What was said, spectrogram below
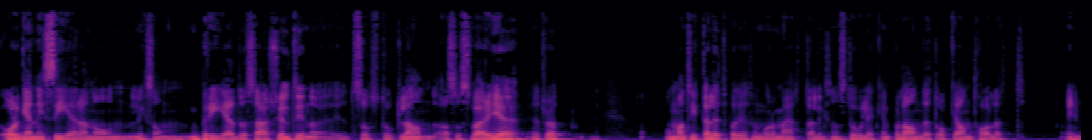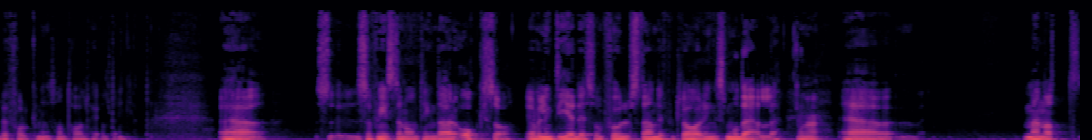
organisera någon liksom bred och särskilt i ett så stort land. Alltså Sverige, jag tror att om man tittar lite på det som går att mäta, liksom storleken på landet och antalet i befolkningsantal helt enkelt. Eh, så, så finns det någonting där också. Jag vill inte ge det som fullständig förklaringsmodell. Eh, men att,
